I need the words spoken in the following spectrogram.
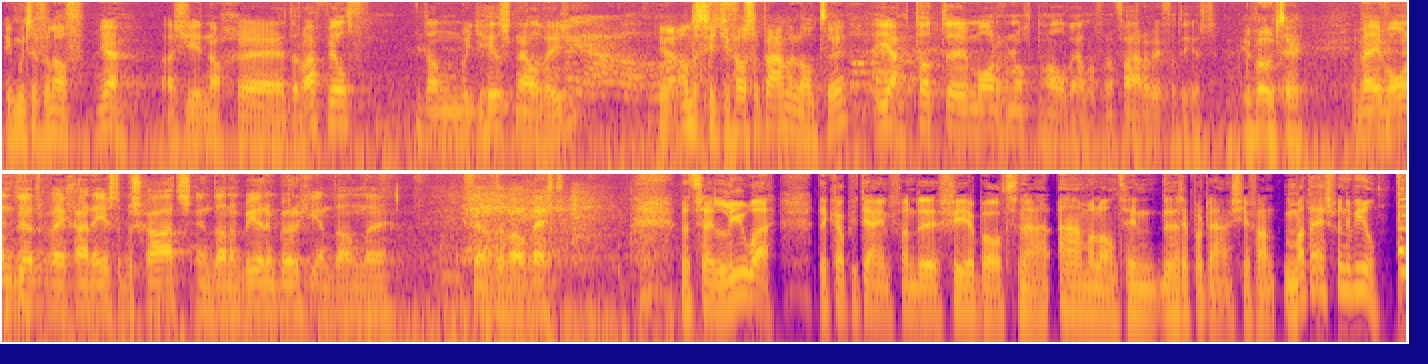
Ik moet er vanaf. Ja, als je nog uh, eraf wilt, dan moet je heel snel wezen. Ja, anders zit je vast op Ameland, hè? Ja, tot uh, morgenochtend half elf. Dan varen we weer voor het eerst. U woont er? Wij wonen er. Wij gaan eerst op een schaats en dan een Berenburgje en dan vinden we het wel best. Dat zei Liwa, de kapitein van de veerboot naar Ameland... in de reportage van Matthijs van der Wiel.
